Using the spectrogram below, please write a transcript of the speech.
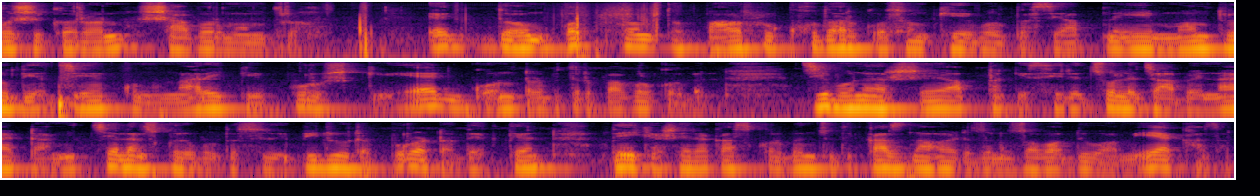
বশীকরণ, সাবর মন্ত্র। একদম অত্যন্ত পাওয়ারফুল খোদার কসম খেয়ে বলতেছি, আপনি এই মন্ত্র দিয়ে যে কোনো নারীকে, পুরুষকে এক ঘণ্টার ভিতরে পাগল করবেন, জীবনে আর সে আপনাকে ছেড়ে চলে যাবে না, এটা আমি চ্যালেঞ্জ করে বলতেছি। ভিডিওটা পুরোটা দেখতেন, দেখে সেরা কাজ করবেন, যদি কাজ না হয় এটার জন্য জবাব দেবো আমি এক হাজার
